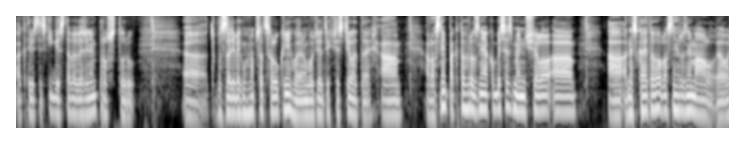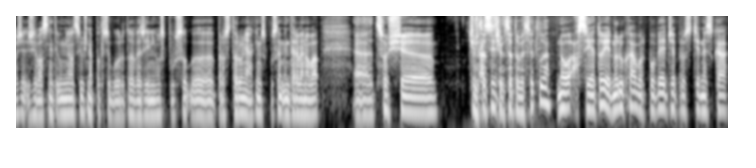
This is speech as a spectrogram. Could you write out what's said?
aktivistické gesta ve veřejném prostoru. Uh, to v podstatě bych mohl napsat celou knihu jenom o těch šesti letech. A, a vlastně pak to hrozně jako by se zmenšilo a, a dneska je toho vlastně hrozně málo, jo? Že, že vlastně ty umělci už nepotřebují do toho veřejného uh, prostoru nějakým způsobem intervenovat, uh, což Čím se, asi, čím se to vysvětluje? No asi je to jednoduchá odpověď, že prostě dneska,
